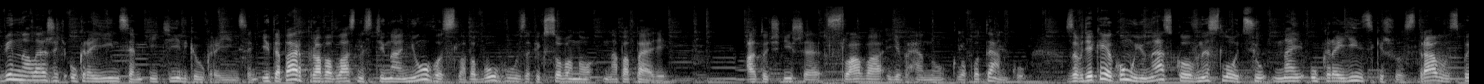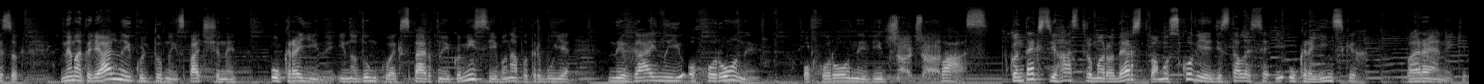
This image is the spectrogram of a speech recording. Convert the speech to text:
Він належить українцям і тільки українцям. І тепер право власності на нього, слава Богу, зафіксовано на папері. А точніше, слава Євгену Клопотенку, завдяки якому ЮНЕСКО внесло цю найукраїнськішу страву в список нематеріальної культурної спадщини України. І на думку експертної комісії, вона потребує негайної охорони, охорони від вас. В контексті гастромародерства Московія дісталася і українських вареників.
